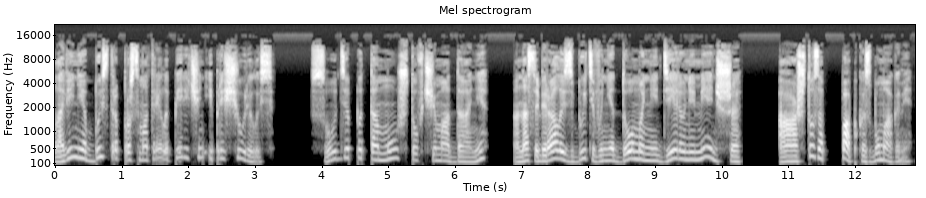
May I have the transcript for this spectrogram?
Лавиния быстро просмотрела перечень и прищурилась. Судя по тому, что в чемодане, она собиралась быть вне дома неделю не меньше, а что за папка с бумагами?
